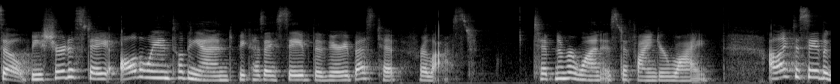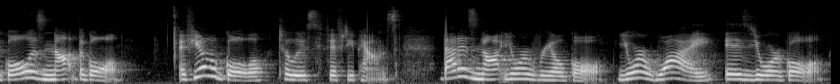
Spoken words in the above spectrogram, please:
So be sure to stay all the way until the end because I saved the very best tip for last. Tip number one is to find your why. I like to say the goal is not the goal. If you have a goal to lose 50 pounds, that is not your real goal. Your why is your goal.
